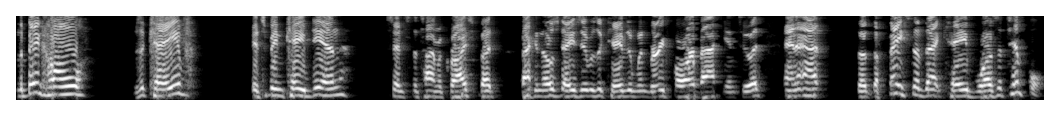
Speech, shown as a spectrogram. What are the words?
The big hole is a cave. It's been caved in since the time of Christ, but Back in those days, it was a cave that went very far back into it. And at the, the face of that cave was a temple.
